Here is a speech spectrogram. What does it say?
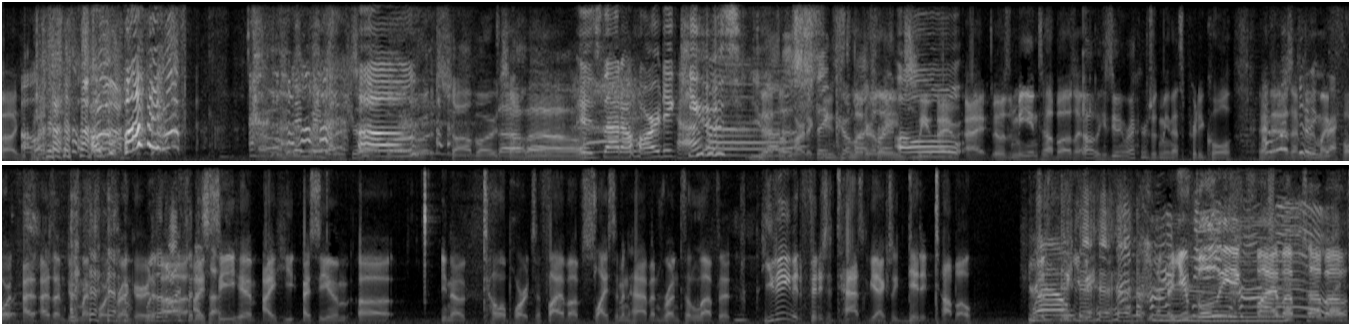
Uh, he Oh. what? Oh, Sabo, Sabo. Tubbo. Is that a hard accuse? You That's a a hard stinker, excuse. my Literally, friend. we, Oh. I, I, it was me and Tubbo. I was like, oh, he's doing records with me. That's pretty cool. And as I'm doing doing my fourth, as I'm doing my fourth record, uh, I hand. see him. I he, I see him. Uh, you know, teleport to five up, slice him in half, and run to the left. You didn't even finish the task if you actually did it, Tubbo. You're Well, just leaving. Are you bullying Five Up, Tubbo?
